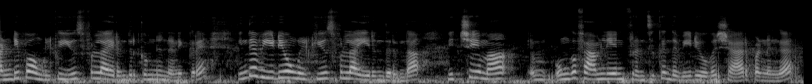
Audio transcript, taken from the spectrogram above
கண்டிப்பாக உங்களுக்கு யூஸ்ஃபுல்லாக இருந்திருக்கும்னு நினைக்கிறேன். இந்த வீடியோ உங்களுக்கு யூஸ்ஃபுல்லாக இருந்திருந்தால் நிச்சயமாக உங்கள் ஃபேமிலி அண்ட் ஃப்ரெண்ட்ஸுக்கு இந்த வீடியோவை ஷேர் பண்ணுங்கள்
